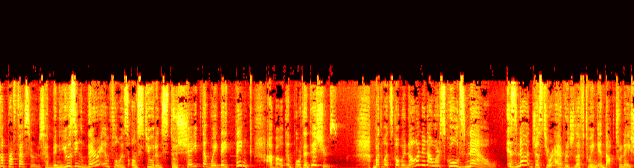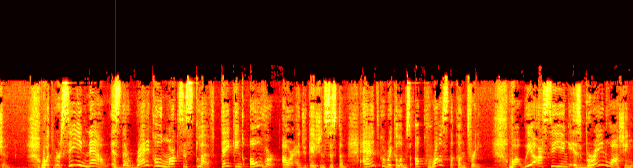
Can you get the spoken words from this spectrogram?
and professors have been using their influence on students to shape the way they think about important issues. But what's going on in our schools now is not just your average left-wing indoctrination. What we're seeing now is the radical Marxist left taking over our education system and curriculums across the country. What we are seeing is brainwashing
